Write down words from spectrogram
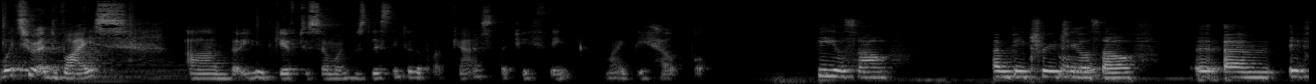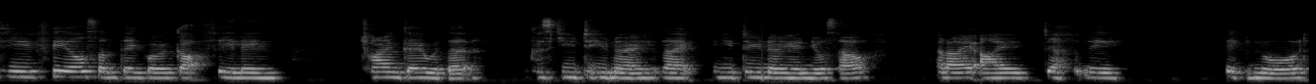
What's your advice um, that you'd give to someone who's listening to the podcast that you think might be helpful? Be yourself and be true to oh. yourself. Uh, um, if you feel something or a gut feeling, try and go with it because you do know, like you do know in yourself. And I, I definitely ignored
